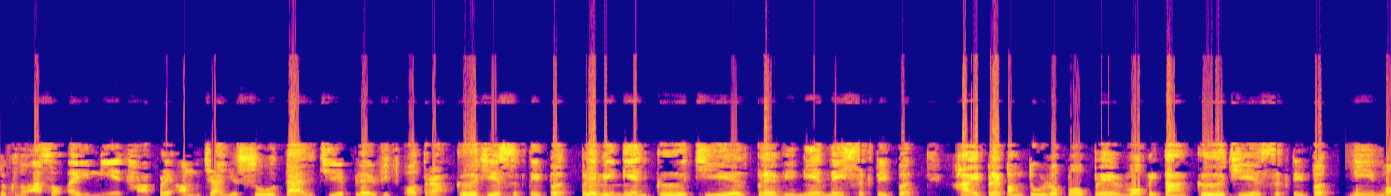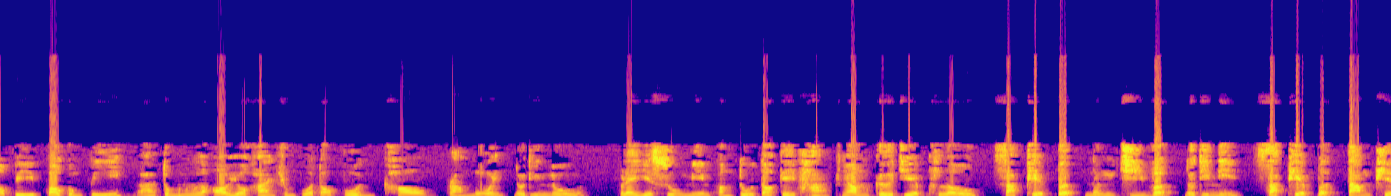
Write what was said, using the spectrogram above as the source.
នៅក្នុងអសរអីនិយាយថាព្រះអម្ចាស់យេស៊ូដែលជាព្រះវិជ្ជពត្រាគឺជាសក្តិពិតព្រះវិញ្ញាណគឺជាព្រះវិញ្ញាណនៃសក្តិពិតហើយព្រះបន្ទូលរបស់ព្រះវបិតាគឺជាសក្តិពិតនេះមកពីបោគម្ពីរទំនឹងល្អយ៉ូហានជំពូក14ខ6នៅទីនោះ ព្រះយេស៊ូវមានបន្ទូលតគេថាខ្ញុំគឺជាផ្លូវសភាពពិតនិងជីវិតនៅទីនេះសភាពពិតតាមភា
